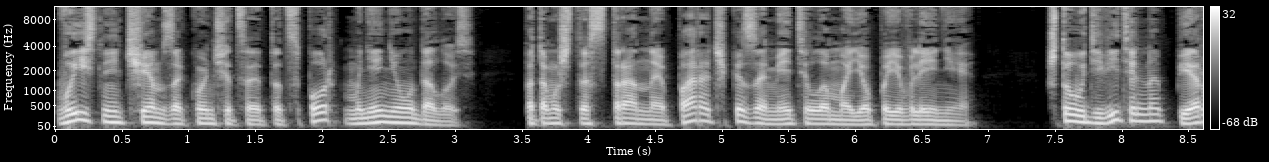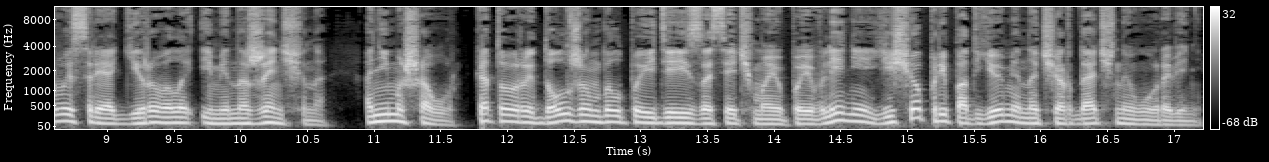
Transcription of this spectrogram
Выяснить, чем закончится этот спор, мне не удалось потому что странная парочка заметила мое появление. Что удивительно, первой среагировала именно женщина, а не Машаур, который должен был, по идее, засечь мое появление еще при подъеме на чердачный уровень.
